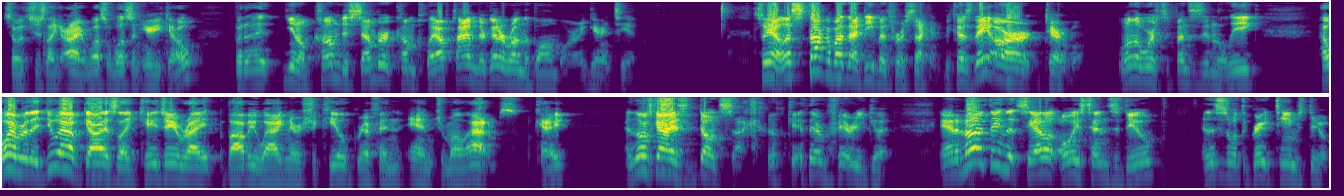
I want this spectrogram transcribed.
So it's just like, all right, Russell Wilson, here you go. But uh, you know, come December, come playoff time, they're going to run the ball more. I guarantee it. So yeah, let's talk about that defense for a second because they are terrible. One of the worst defenses in the league. However, they do have guys like KJ Wright, Bobby Wagner, Shaquill Griffin, and Jamal Adams. Okay, and those guys don't suck. Okay, they're very good. And another thing that Seattle always tends to do, and this is what the great teams do,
